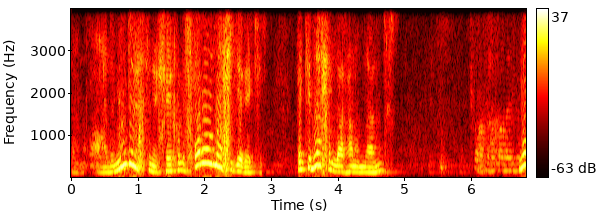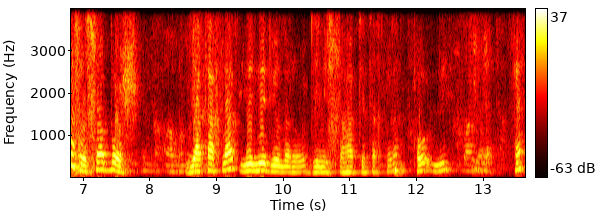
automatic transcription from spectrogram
Yani alimin de üstüne Şeyhülislam olması gerekir. Peki nasıllar hanımlarınız? Nasılsa boş. Yataklar ne ne diyorlar o geniş rahat yataklara? Po, ne? He?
